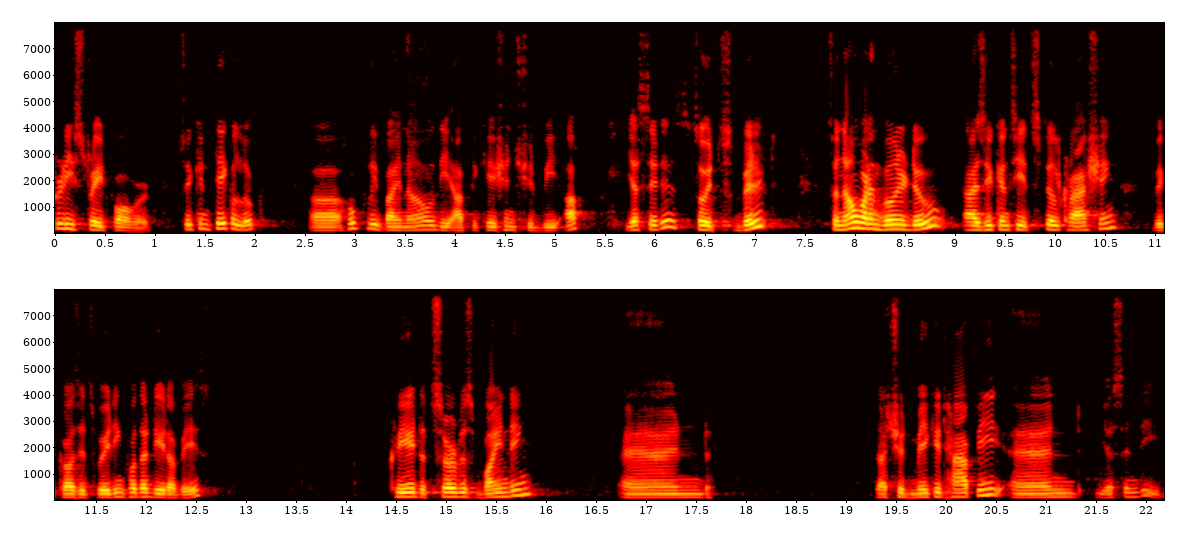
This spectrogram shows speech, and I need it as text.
pretty straightforward. So you can take a look. Uh, hopefully by now the application should be up. Yes, it is. So it's built. So now what I'm going to do, as you can see, it's still crashing because it's waiting for the database. Create a service binding and that should make it happy and yes indeed.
